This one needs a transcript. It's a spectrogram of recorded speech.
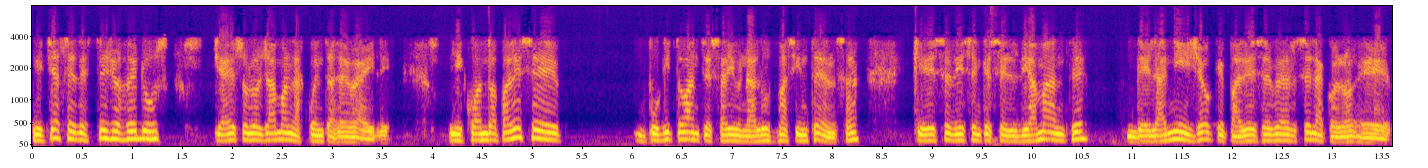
Y te hace destellos de luz, que a eso lo llaman las cuentas de Bailey. Y cuando aparece un poquito antes hay una luz más intensa, que ese dicen que es el diamante del anillo que parece verse la, eh,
